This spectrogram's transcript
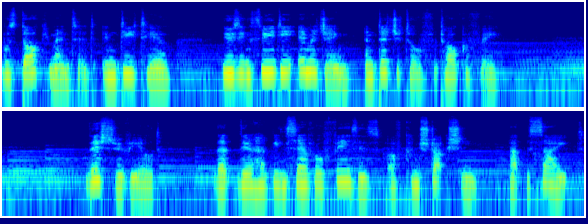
was documented in detail using 3D imaging and digital photography. This revealed that there had been several phases of construction at the site.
